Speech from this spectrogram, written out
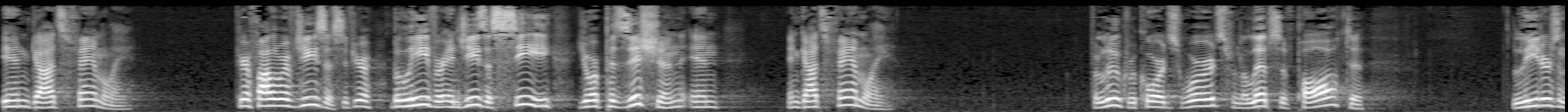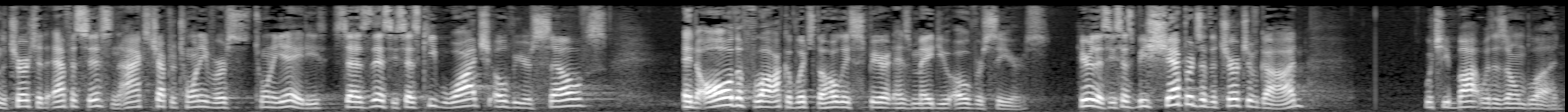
in God's family. If you're a follower of Jesus, if you're a believer in Jesus, see your position in, in God's family. For Luke records words from the lips of Paul to leaders in the church at Ephesus in Acts chapter 20, verse 28. He says this He says, Keep watch over yourselves and all the flock of which the Holy Spirit has made you overseers. Hear this. He says, Be shepherds of the church of God, which he bought with his own blood.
